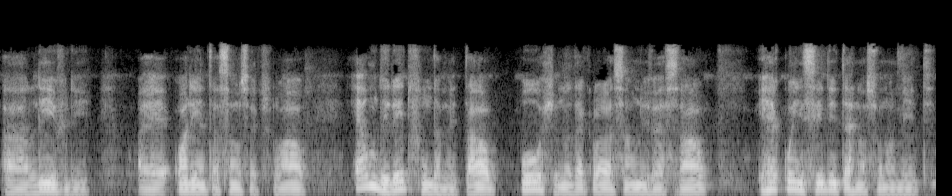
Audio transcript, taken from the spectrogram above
à, livre é, orientação sexual, é um direito fundamental posto na Declaração Universal e reconhecido internacionalmente.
